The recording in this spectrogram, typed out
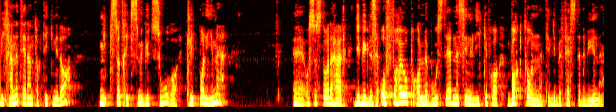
Vi kjenner til den taktikken i dag. Mikse og trikse med Guds ord og klippe og lime. Eh, og så står det her De bygde seg offerhauger på alle bostedene sine, like fra vakttårnene til de befestede byene.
